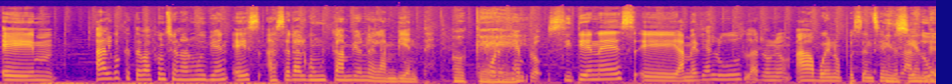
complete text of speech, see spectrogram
Eh, algo que te va a funcionar muy bien es hacer algún cambio en el ambiente. Ok. Por ejemplo, si tienes eh, a media luz la reunión, ah, bueno, pues enciende Enciéndelas.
